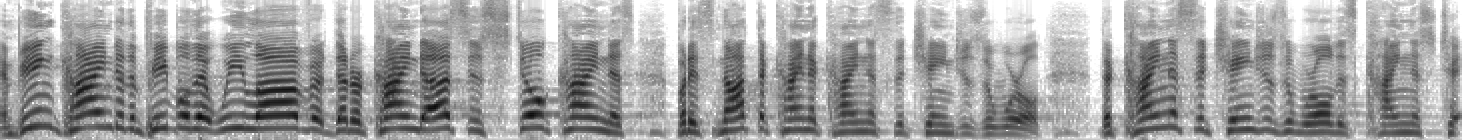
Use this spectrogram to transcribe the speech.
And being kind to the people that we love, that are kind to us, is still kindness, but it's not the kind of kindness that changes the world. The kindness that changes the world is kindness to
